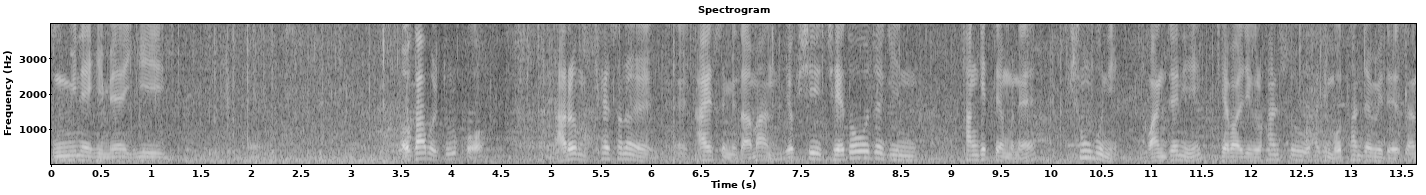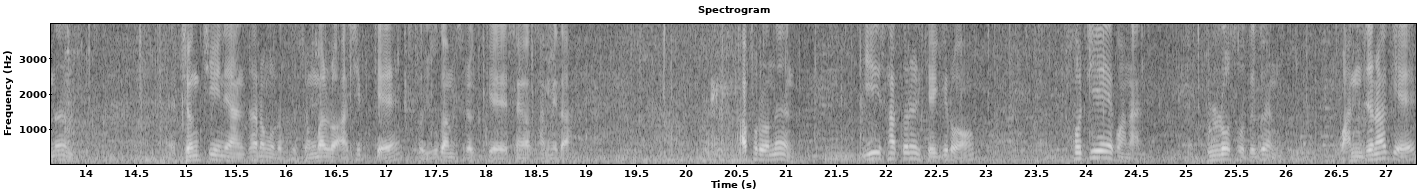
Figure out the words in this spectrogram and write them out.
국민의힘의 이 어, 억압을 뚫고 나름 최선을 다했습니다만 역시 제도적인 한계 때문에 충분히 완전히 개발 이익을 환수하지 못한 점에 대해서는 정치인의 한 사람으로서 정말로 아쉽게 또 유감스럽게 생각합니다. 앞으로는 이 사건을 계기로 토지에 관한 불로소득은 완전하게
